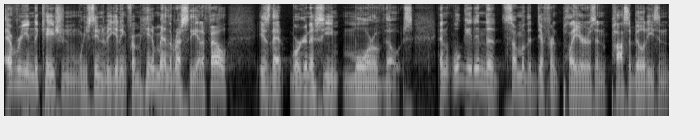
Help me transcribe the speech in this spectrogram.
every indication we seem to be getting from him and the rest of the NFL is that we're going to see more of those. And we'll get into some of the different players and possibilities and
